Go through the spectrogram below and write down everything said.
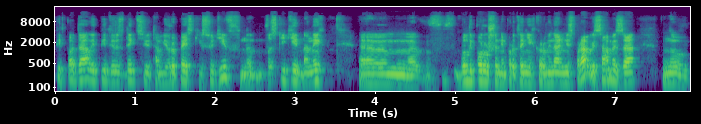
підпадали під юрисдикцію там європейських судів, оскільки на них ем, були порушені проти них кримінальні справи саме за ну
